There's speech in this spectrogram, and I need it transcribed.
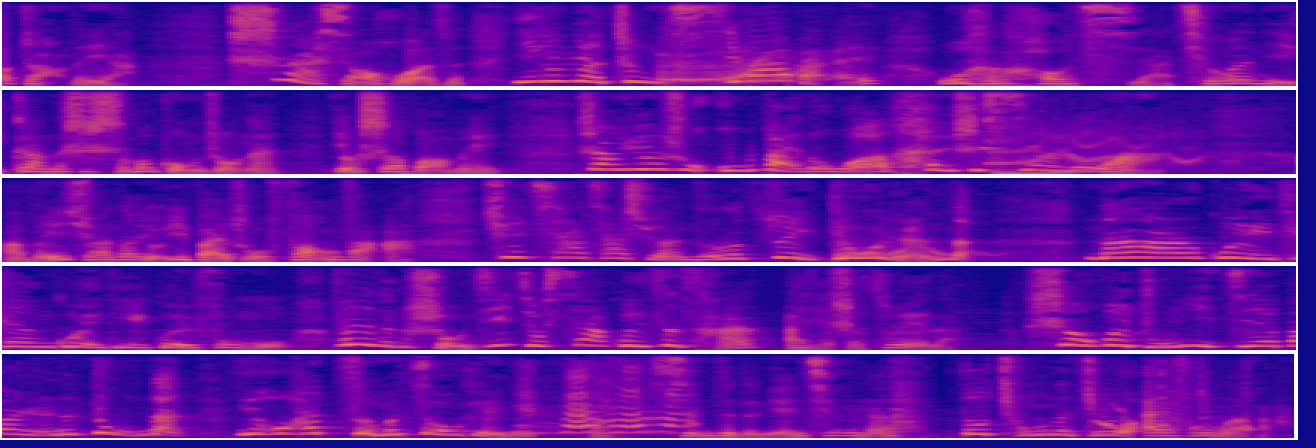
好找了呀。是啊，小伙子，一个月挣七八百，我很好奇啊，请问你干的是什么工种呢？有社保没？让月入五百的我很是羡慕啊。啊，维权呢有一百种方法啊，却恰恰选择了最丢人的。男儿跪天跪地跪父母，为了个手机就下跪自残，哎呀是醉了。社会主义接班人的重担以后还怎么交给你？现在的年轻人都穷的只有 iPhone 了吧？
